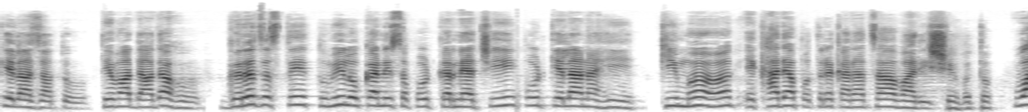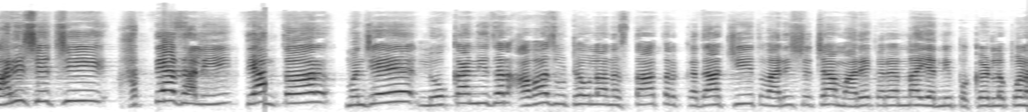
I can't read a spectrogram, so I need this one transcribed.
केला जातो. तेव्हा दादा हो गरज असते तुम्ही लोकांनी सपोर्ट करण्याची. सपोर्ट केला नाही की मग एखाद्या पत्रकाराचा वारिशे होतो. वारिशेची हत्या झाली. त्यानंतर म्हणजे लोकांनी जर आवाज उठवला नसता तर कदाचित वारिशेच्या मारेकऱ्यांना यांनी पकडलं पण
